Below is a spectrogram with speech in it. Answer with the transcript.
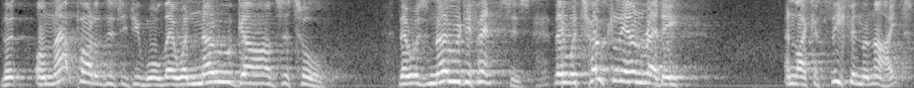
that on that part of the city wall there were no guards at all. There was no defences. They were totally unready. And like a thief in the night,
